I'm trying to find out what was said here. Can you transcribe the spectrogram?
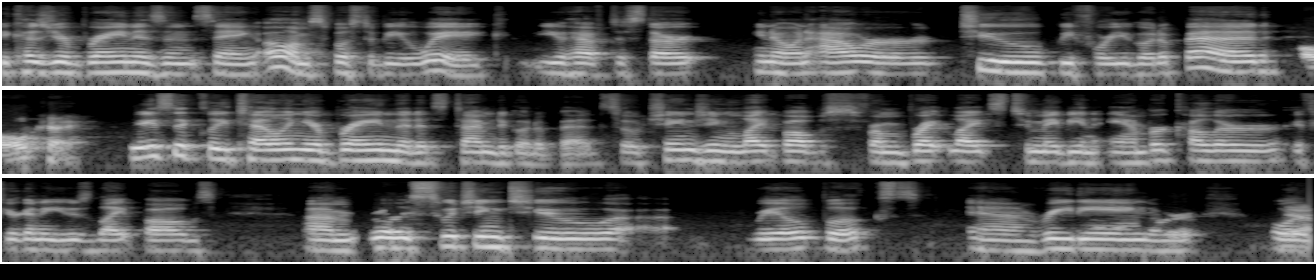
because your brain isn't saying oh i'm supposed to be awake you have to start you know an hour or two before you go to bed Okay. basically telling your brain that it's time to go to bed so changing light bulbs from bright lights to maybe an amber color if you're going to use light bulbs um, really switching to uh, real books and reading or or Yeah.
